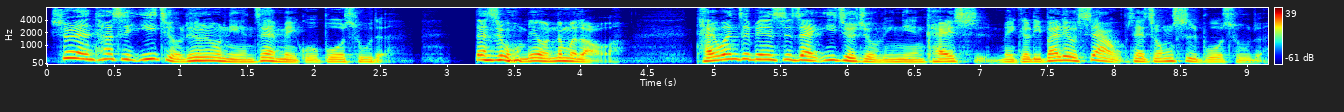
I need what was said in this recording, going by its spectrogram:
虽然它是一九六六年在美国播出的，但是我没有那么老啊。台湾这边是在一九九零年开始，每个礼拜六下午在中视播出的。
